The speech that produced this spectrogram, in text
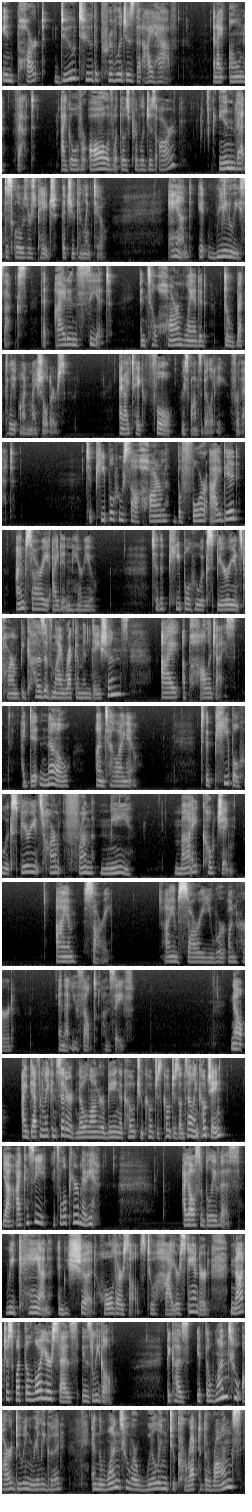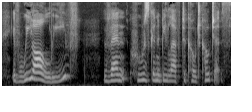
in part due to the privileges that I have. And I own that. I go over all of what those privileges are in that disclosures page that you can link to. And it really sucks that I didn't see it until harm landed directly on my shoulders. And I take full responsibility for that. To people who saw harm before I did, I'm sorry I didn't hear you. to the people who experienced harm because of my recommendations, I apologize. I didn't know until I knew. To the people who experienced harm from me, my coaching, I am sorry. I am sorry you were unheard and that you felt unsafe. Now, I definitely considered no longer being a coach who coaches coaches on selling coaching. Yeah, I can see it's a little pyramidy. I also believe this. We can and we should hold ourselves to a higher standard, not just what the lawyer says is legal. Because if the ones who are doing really good and the ones who are willing to correct the wrongs, if we all leave, then who's going to be left to coach coaches?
